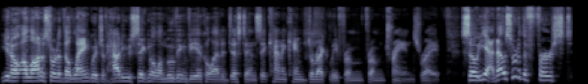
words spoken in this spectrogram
you know a lot of sort of the language of how do you signal a moving vehicle at a distance it kind of came directly from from trains right? So yeah that was sort of the first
